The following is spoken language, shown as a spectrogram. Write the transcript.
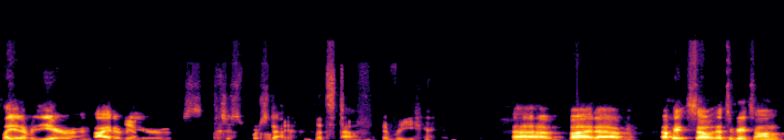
play it every year and buy it every yeah. year. And just, just we're oh, stuck. Man, that's tough um, every year. Uh, but um, okay, so that's a great song.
